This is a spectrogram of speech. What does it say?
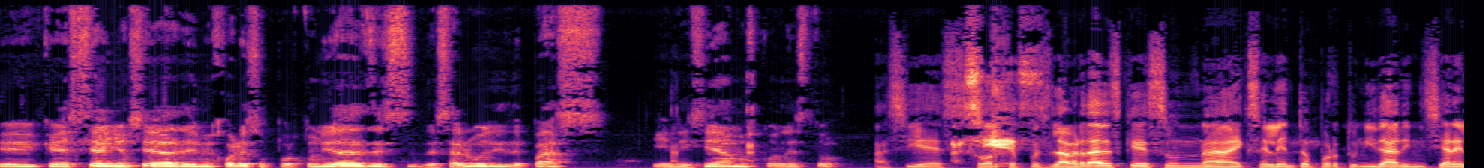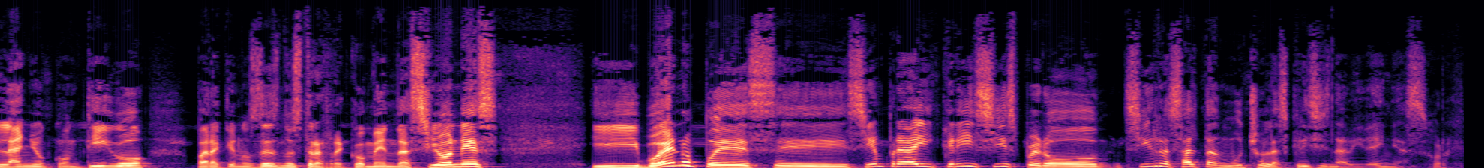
Que, este año sea de mejores oportunidades de salud y de paz. Iniciamos con esto. Así es, Jorge. Pues la verdad es que es una excelente oportunidad iniciar el año contigo para que nos des nuestras recomendaciones. Y bueno, pues eh, siempre hay crisis, pero sí resaltan mucho las crisis navideñas, Jorge.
